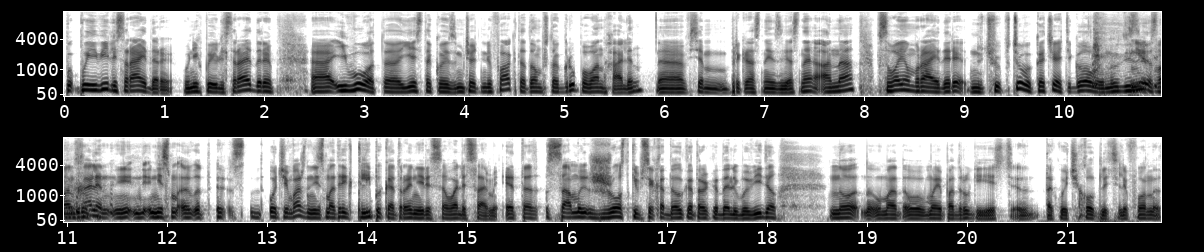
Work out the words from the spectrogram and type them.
появились райдеры. У них появились райдеры. Э, И вот, э, есть такой замечательный факт о том, что группа Ван Хален, э, всем прекрасно известная, она в своем райдере... Ну, что вы качаете головой? Ну, Нет, Ван группа. Хален, не- вот, очень важно не смотреть клипы, которые они рисовали сами. Это самый жесткий психодел, который когда-либо видел. Но у мо- у моей подруги есть такой чехол для телефона,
